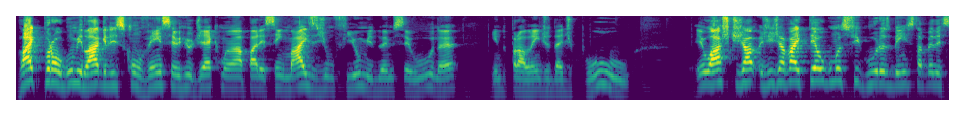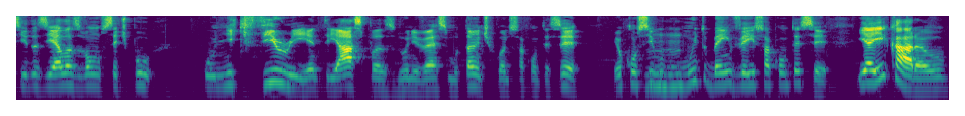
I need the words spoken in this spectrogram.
Vai que por algum milagre eles convencem o Hugh Jackman a aparecer em mais de um filme do MCU, né? Indo para além de Deadpool. Eu acho que já, a gente já vai ter algumas figuras bem estabelecidas e elas vão ser tipo o Nick Fury, entre aspas, do universo mutante quando isso acontecer. Eu consigo Uhum. muito bem ver isso acontecer. E aí, cara, o-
